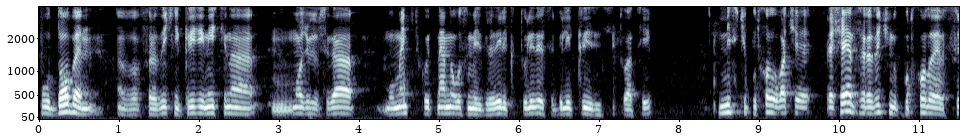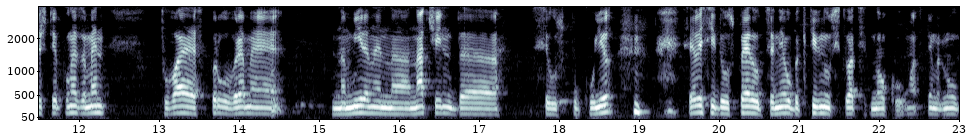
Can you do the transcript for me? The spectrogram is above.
подобен в различни кризи. Наистина, може би до сега моментите, които най-много сме изградили като лидер, са били кризни ситуации. Мисля, че подходът обаче, решенията са различни, но подходът е същия. Поне за мен това е в първо време намиране на начин да се успокоя себе си да успея да оценя обективно ситуацията наоколо. Аз, примерно,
